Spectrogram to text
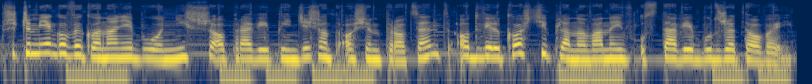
przy czym jego wykonanie było niższe o prawie 58% od wielkości planowanej w ustawie budżetowej.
